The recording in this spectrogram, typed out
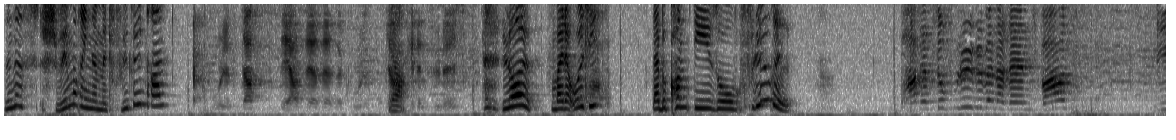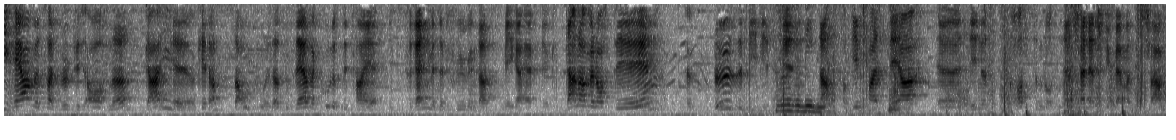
Sind das Schwimmringe mit Flügeln dran? cool. Das ist sehr, sehr, sehr, sehr cool. Ja, Ja. okay, den fühle ich. LOL, und bei der Ulti, da bekommt die so Flügel. Hat er zum Flügel, wenn er rennt? Was? Wie Hermes halt wirklich auch, ne? Geil. Okay, das ist sau cool. Das ist ein sehr, sehr cooles Detail. Dieses Rennen mit den Flügeln, das ist mega heftig. Dann haben wir noch den äh, böse Bibi Skin. Böse Bibi. Das ist auf jeden Fall der, äh, denen ist kostenlos in der Challenge, die wenn man es schafft.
